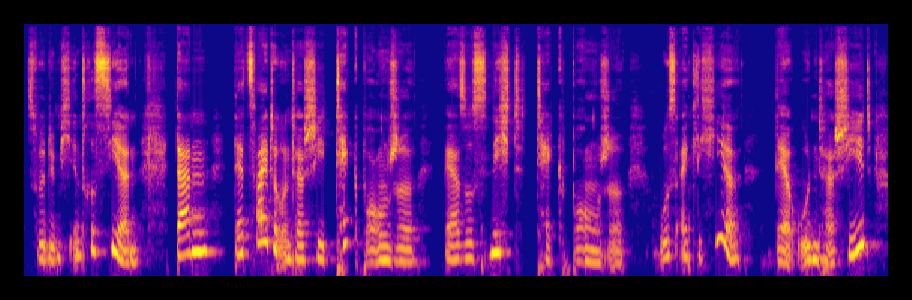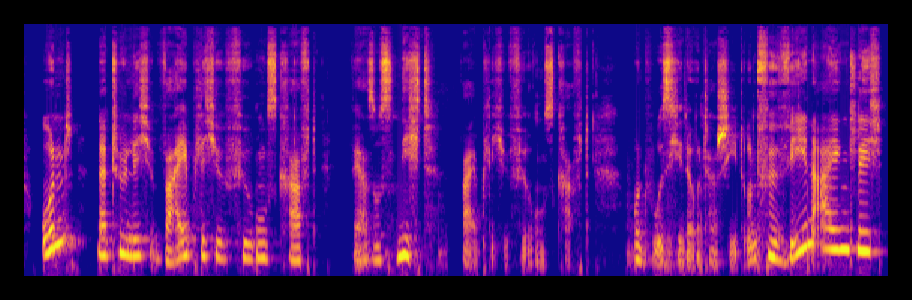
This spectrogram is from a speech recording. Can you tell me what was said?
Das würde mich interessieren. Dann der zweite Unterschied, Tech-Branche versus Nicht-Tech-Branche. Wo ist eigentlich hier der Unterschied? Und natürlich weibliche Führungskraft versus nicht weibliche Führungskraft. Und wo ist hier der Unterschied? Und für wen eigentlich?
